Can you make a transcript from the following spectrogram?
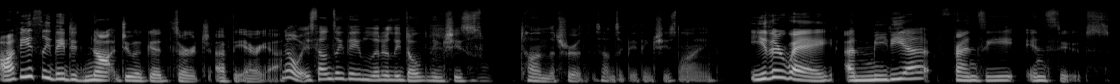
obviously, they did not do a good search of the area. No, it sounds like they literally don't think she's telling the truth. It sounds like they think she's lying. Either way, a media frenzy ensues.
